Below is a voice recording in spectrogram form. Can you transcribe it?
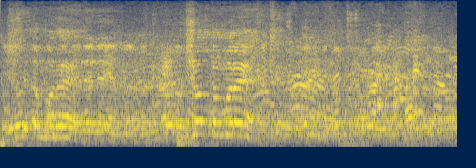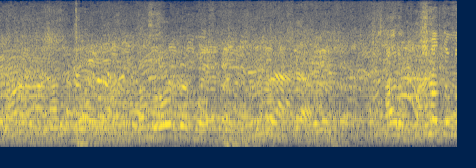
ಪುರುಷೋತ್ತಮರೇ ಪುರುಷೋತ್ತಮರೇ ನಮ್ಗೆ ರೋಡ್ ಬೇಕು ಸರ್ ಪುರುಷೋತ್ತಮ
